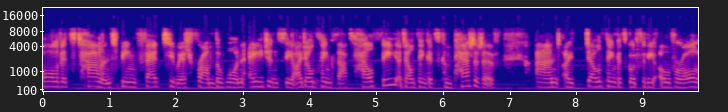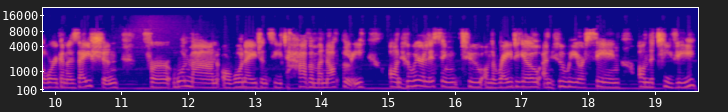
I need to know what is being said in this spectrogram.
all of its talent being fed to it from the one agency. I don't think that's healthy. I don't think it's competitive. And I don't think it's good for the overall organization for one man or one agency to have a monopoly on who we are listening to on the radio and who we are seeing on the TV.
